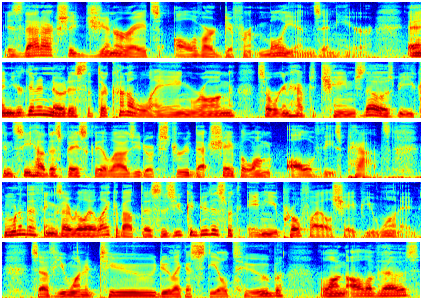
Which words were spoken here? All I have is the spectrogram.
is that actually generates all of our different mullions in here. And you're going to notice that they're kind of laying wrong, so we're going to have to change those, but you can see how this basically allows you to extrude that shape along all of these paths. And one of the things I really like about this is you could do this with any profile shape you wanted. So if you wanted to do like a steel tube along all of those,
